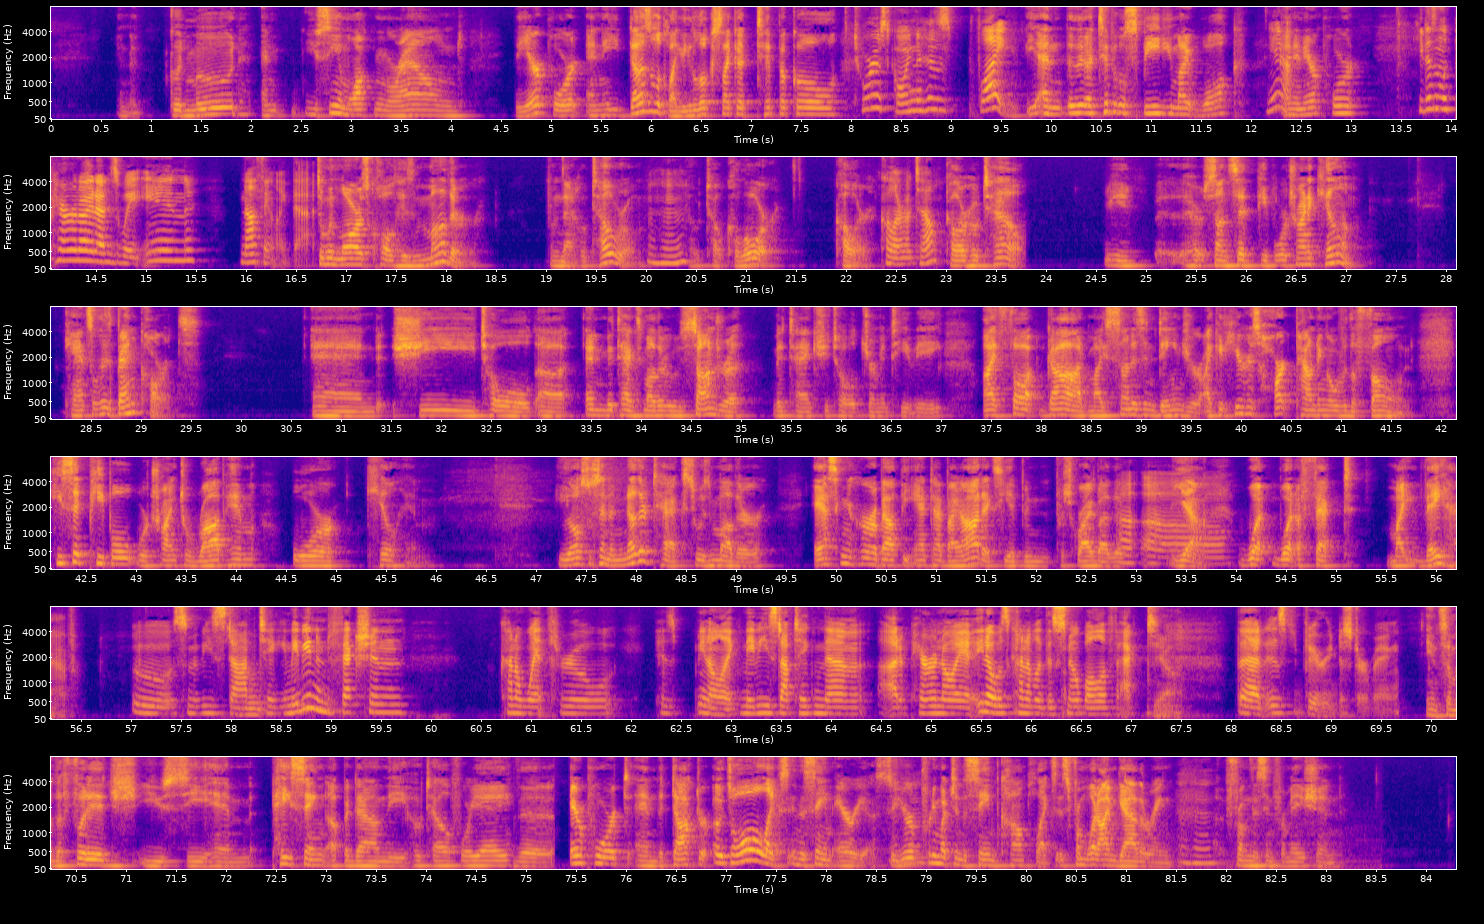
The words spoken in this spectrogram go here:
in a good mood, and you see him walking around the airport, and he does look like he looks like a typical Tourist going to his flight. Yeah, and a typical speed you might walk Yeah. in an airport. He doesn't look paranoid on his way in, nothing like that. So when Lars called his mother from that hotel room, Mm-hmm. Hotel Color, Color, Color Hotel? Color Hotel, he, her son said people were trying to kill him, cancel his bank cards. And she told, uh, and Mittank's mother, who's Sandra Mittank, she told German TV, I thought, God, my son is in danger. I could hear his heart pounding over the phone. He said people were trying to rob him or kill him. He also sent another text to his mother asking her about the antibiotics he had been prescribed by the yeah what what effect might they have Ooh, so maybe he stopped taking, maybe an infection kind of went through his, you know, like maybe he stopped taking them out of paranoia. You know, it was kind of like the snowball effect. yeah That is very disturbing. in some of the footage you see him pacing up and down the hotel foyer the airport and the doctor it's all like in the same area so mm-hmm. you're pretty much in the same complex is from what i'm gathering mm-hmm. from this information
